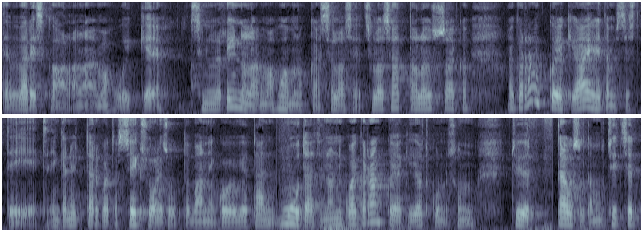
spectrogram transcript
Tämä väriskaala on aivan huikea. Sinulle rinnalla mä oon huomannut myös sellaisia, että sulla saattaa olla jossain aika aika rankkojakin aiheita, mistä sä teet. Enkä nyt tarkoita seksuaalisuutta, vaan niin kuin jotain muuta, että ne on niin kuin aika rankkojakin jotkut sun työt taustalta, mutta sitten se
